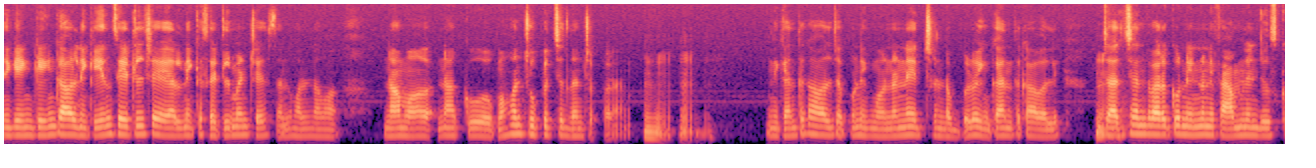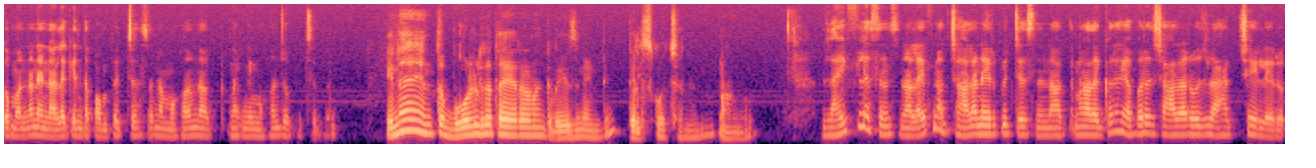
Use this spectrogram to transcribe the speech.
నీకు ఇంకేం కావాలి? నీకేం సెటిల్ చేయాలి? నీకు సెటిల్మెంట్ చేస్తాను. మళ్ళీ నా నాకు మొహం చూపించొద్దని చెప్పాను. నీకు ఎంత కావాలి చెప్పు నీకు మొన్ననే ఇచ్చిన డబ్బులు ఇంకా ఎంత కావాలి? చచ్చేంత వరకు నిన్ను నీ ఫ్యామిలీని చూసుకోమన్నా నేను అలాగే ఇంత పంపించేస్తాను నా మొహం నాకు నాకు నీ మొహం చూపించద్దని. ఈయన ఎంత బోల్డ్గా తయారవడానికి రీజన్ ఏంటి? తెలుసుకోవచ్చా నేను లైఫ్ లెసన్స్ నా లైఫ్ నాకు చాలా నేర్పించేసింది. నాకు నా దగ్గర ఎవరు చాలా రోజులు యాక్ట్ చేయలేరు.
